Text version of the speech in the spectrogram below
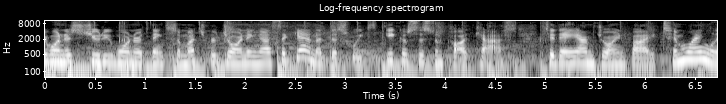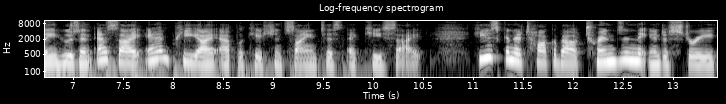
everyone. It's Judy Warner. Thanks so much for joining us again at this week's Ecosystem Podcast. Today I'm joined by Tim Wang Lee, who's an SI and PI application scientist at Keysight. He's going to talk about trends in the industry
